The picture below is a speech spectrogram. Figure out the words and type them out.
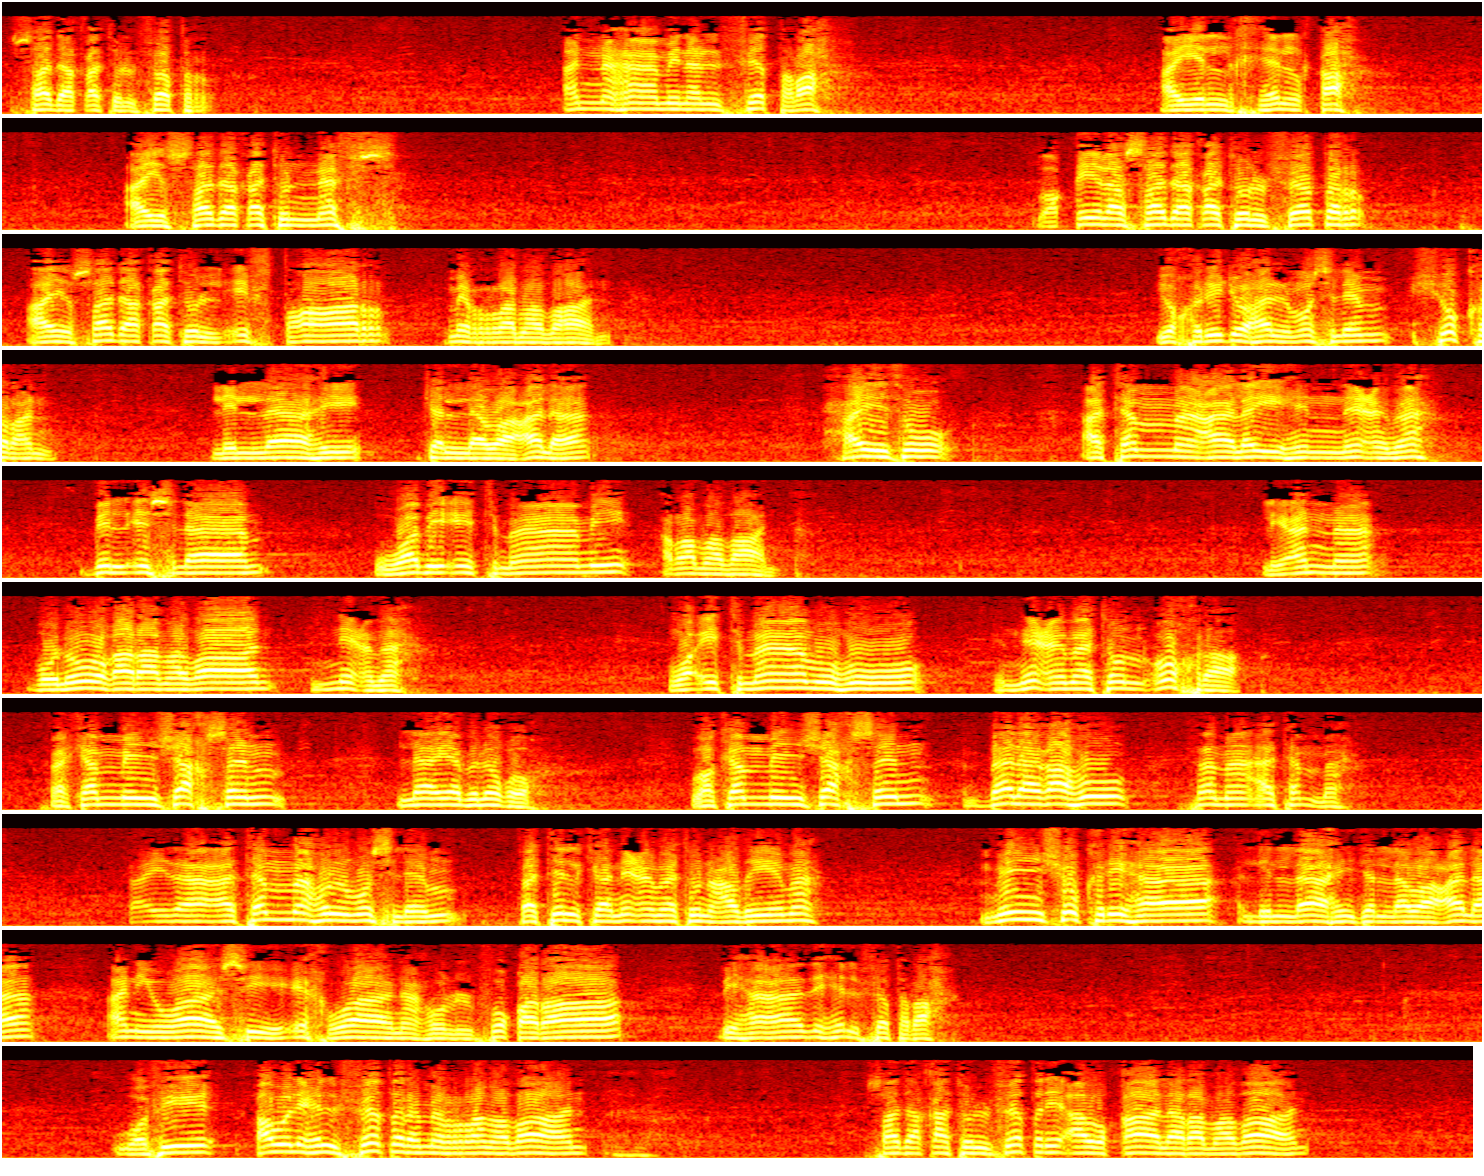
صدقة الفطر أنها من الفطرة أي الخلقة أي صدقة النفس. وقيل صدقة الفطر أي صدقة الإفطار من رمضان. يخرجها المسلم شكرا لله جل وعلا حيث أتم عليه النعمة بالإسلام وبإتمام رمضان. لأن بلوغ رمضان نعمة وإتمامه نعمة أخرى. فكم من شخص لا يبلغه وكم من شخص بلغه فما أتمه فإذا أتمه المسلم فتلك نعمة عظيمة من شكرها لله جل وعلا أن يواسي إخوانه الفقراء بهذه الفطرة. وفي قوله الفطر من رمضان. صدقة الفطر أو قال رمضان.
